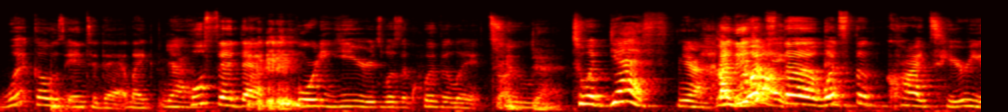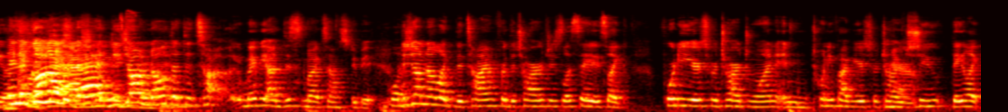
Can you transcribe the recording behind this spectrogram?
What goes into that? Like, Yeah. who said that forty years was equivalent To to? a death. To a yes. yeah. Like, Did what's y'all- the what's the criteria? And the for thing that? that- did y'all know that the time? Maybe I, this might sound stupid. What? Did y'all know like the time for the charges? Let's say it's like forty years for charge one and twenty five years for charge Yeah. two. They like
